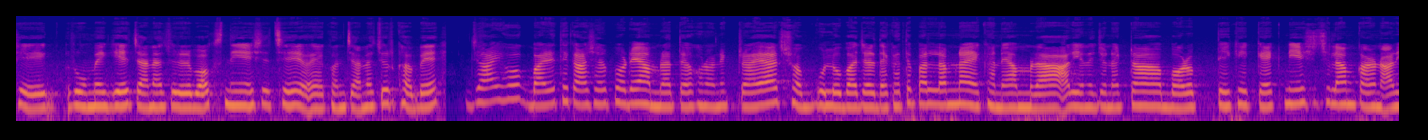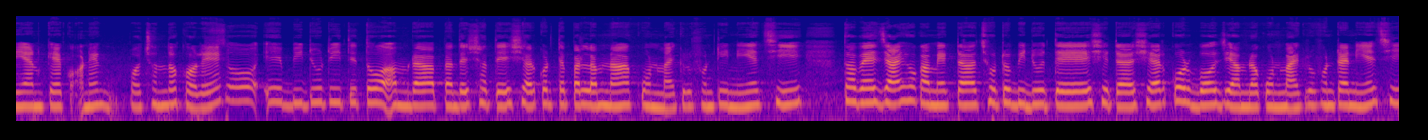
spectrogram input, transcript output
সে রুমে গিয়ে চানাচুরের বক্স নিয়ে এসেছে। এখন চানাচুর খাবে। যাই হোক, বাইরে থেকে আসার পরে আমরা তো এখন অনেক ট্রায়ার সবগুলো বাজার দেখাতে পারলাম না। এখানে আমরা আরিয়ানের জন্য একটা বরফ দেখে কেক নিয়ে এসেছিলাম, কারণ আরিয়ান কেক অনেক পছন্দ করে। তো এই ভিডিওটিতে তো আমরা আপনাদের সাথে শেয়ার করতে পারলাম না কোন মাইক্রোফোনটি নিয়েছি। তবে যাই হোক, আমি একটা ছোট ভিডিওতে সেটা শেয়ার করব যে আমরা কোন মাইক্রোফোনটা নিয়েছি।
